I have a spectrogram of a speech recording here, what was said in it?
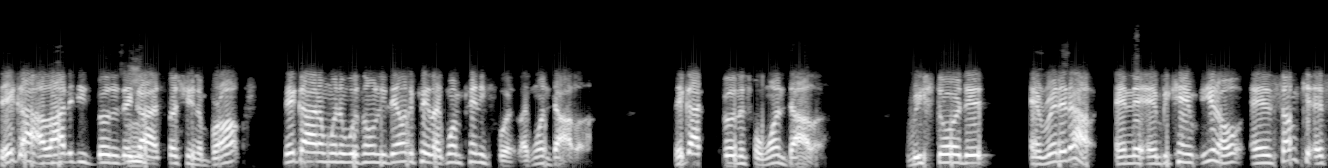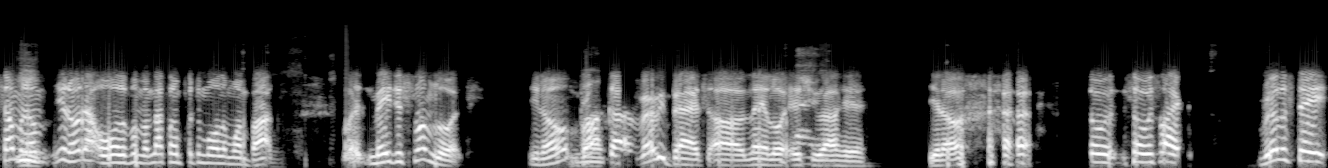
They got a lot of these buildings. They Mm. got, especially in the Bronx, they got them when it was only they only paid like one penny for it, like one dollar. They got buildings for one dollar, restored it, and rented out, and it became you know, and some and some of Mm. them, you know, not all of them. I'm not going to put them all in one box, but major slumlords. You know, Bronx got a very bad uh, landlord issue out here. You know, so so it's like real estate.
